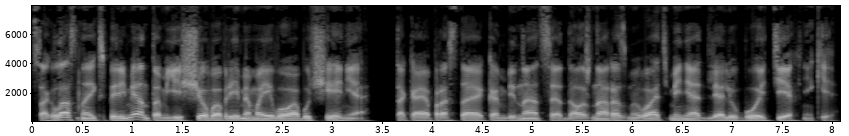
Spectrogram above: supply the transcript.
Согласно экспериментам еще во время моего обучения, такая простая комбинация должна размывать меня для любой техники.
